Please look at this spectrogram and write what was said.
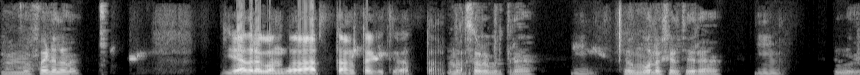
ಹ್ಮ್ ಫೈನಲ್ ಅಣ್ಣ? ಏನ್ರಾಗ ಒಂದು ಹತ್ತು ಅಂಕ ತೆಗಿತೀವಿ ಹತ್ತು ಅಂಕ. ಹತ್ತು ಸಾವಿರ ಬಿಡ್ತೀರಾ? ಹ್ಮ್. ಇವಾಗ ಮೂರ್ ಲಕ್ಷ ಹೇಳ್ತಿದ್ದೀರಾ? ಹ್ಮ್. ಹ್ಮ್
